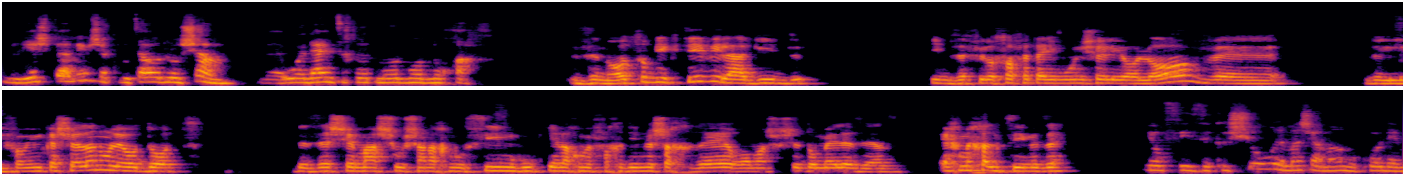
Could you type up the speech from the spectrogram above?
אבל יש פעמים שהקבוצה עוד לא שם, והוא עדיין צריך להיות מאוד מאוד נוכח. זה מאוד סובייקטיבי להגיד אם זה פילוסופיית האימון שלי או לא, ו... ולפעמים קשה לנו להודות בזה שמשהו שאנחנו עושים הוא כי אנחנו מפחדים לשחרר או משהו שדומה לזה, אז איך מחלצים את זה? יופי, זה קשור למה שאמרנו קודם.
